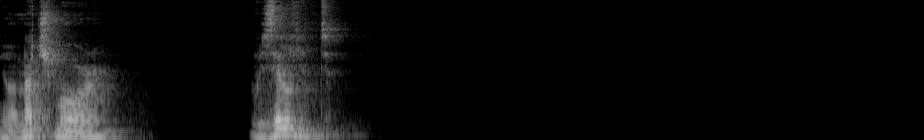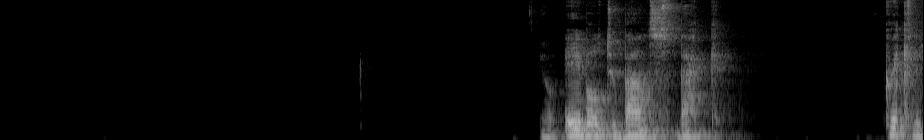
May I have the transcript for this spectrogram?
You are much more resilient. You're able to bounce back quickly.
